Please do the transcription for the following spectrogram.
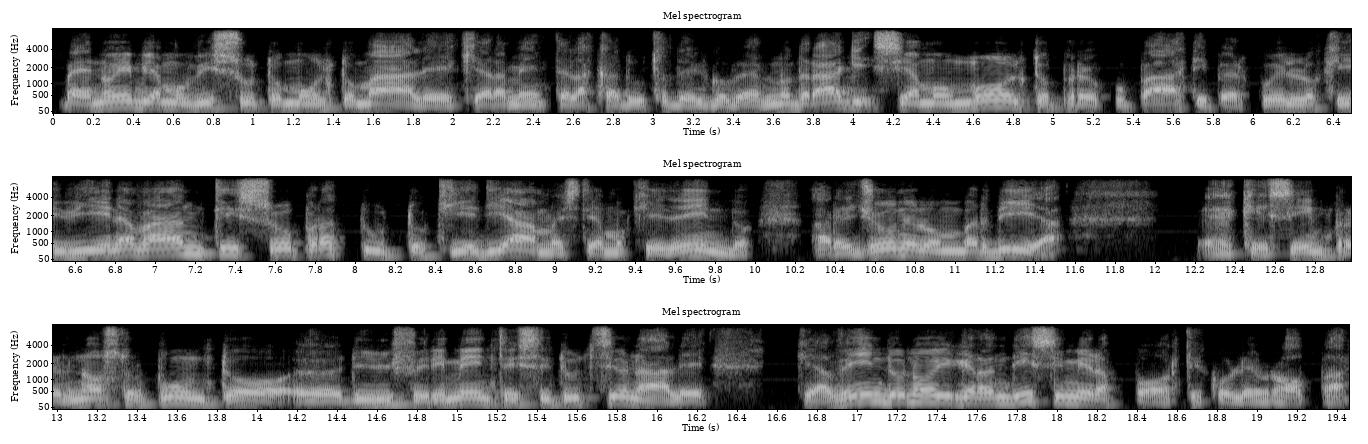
Beh, noi abbiamo vissuto molto male chiaramente la caduta del governo Draghi, siamo molto preoccupati per quello che viene avanti, soprattutto chiediamo e stiamo chiedendo a Regione Lombardia, eh, che è sempre il nostro punto eh, di riferimento istituzionale, che avendo noi grandissimi rapporti con l'Europa,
